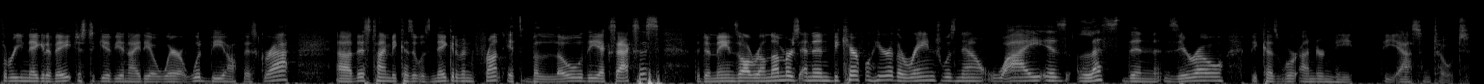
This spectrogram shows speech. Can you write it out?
three, negative eight, just to give you an idea where it would be off this graph. Uh, this time, because it was negative in front, it's below the x-axis. The domain's all real numbers. And then be careful here, the range was now y is less than zero because we're underneath the asymptote.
